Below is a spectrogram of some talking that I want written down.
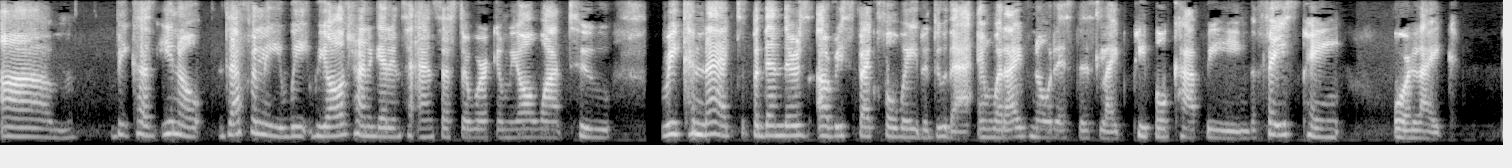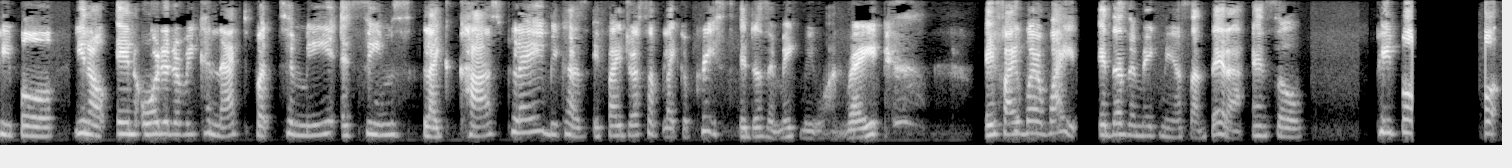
Um, because you know definitely we we all trying to get into ancestor work and we all want to reconnect but then there's a respectful way to do that and what i've noticed is like people copying the face paint or like people, you know, in order to reconnect. But to me, it seems like cosplay because if I dress up like a priest, it doesn't make me one, right? if I wear white, it doesn't make me a santera. And so people,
